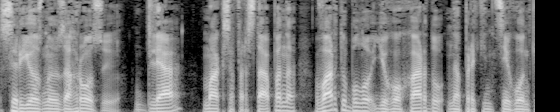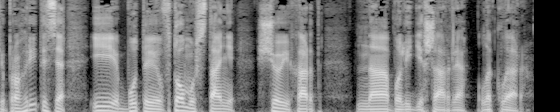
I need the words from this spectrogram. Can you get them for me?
серйозною загрозою для Макса Ферстапена. Варто було його харду наприкінці гонки прогрітися і бути в тому ж стані, що і хард на боліді Шарля Леклера.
